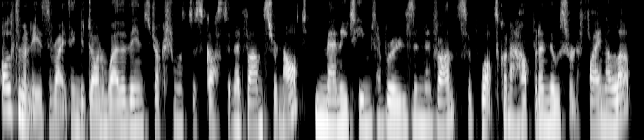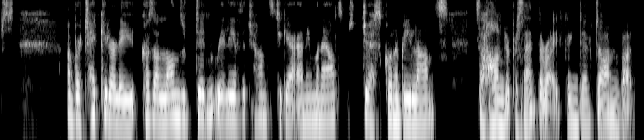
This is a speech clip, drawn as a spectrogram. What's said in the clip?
ultimately, it's the right thing to do, whether the instruction was discussed in advance or not. Many teams have rules in advance of what's going to happen in those sort of final laps and particularly because Alonso didn't really have the chance to get anyone else. It was just going to be Lance. It's hundred percent the right thing to have done. But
